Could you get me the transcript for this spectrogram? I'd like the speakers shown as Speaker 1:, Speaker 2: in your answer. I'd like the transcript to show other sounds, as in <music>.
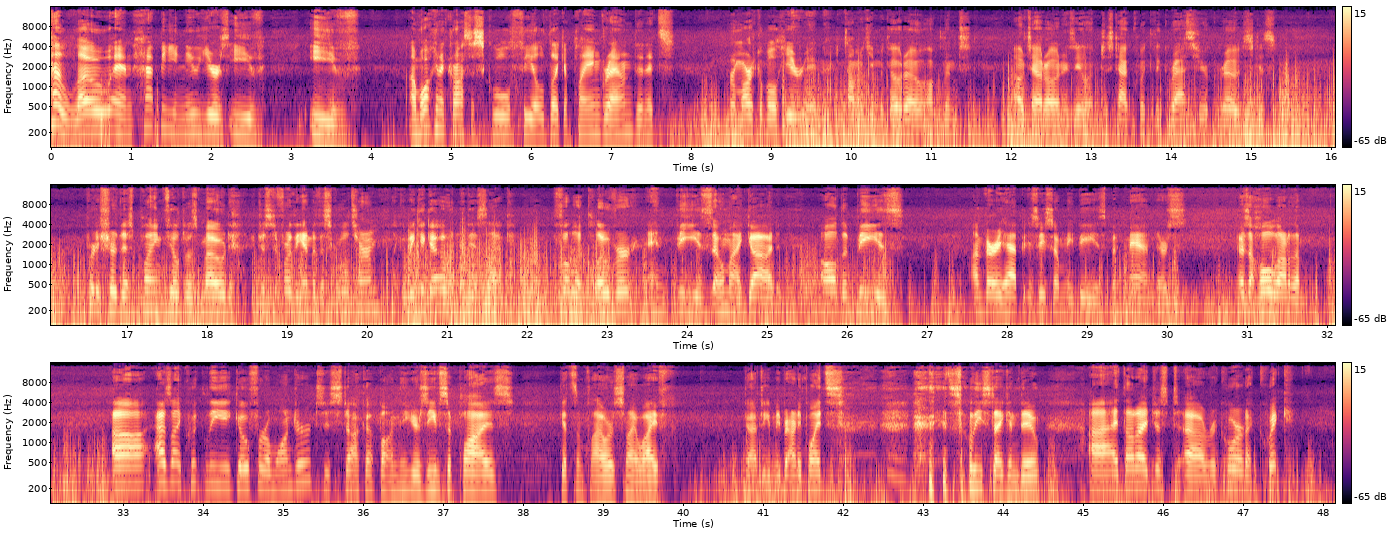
Speaker 1: Hello and happy New Year's Eve Eve. I'm walking across a school field like a playing ground, and it's remarkable here in Tamaki Makaurau, Auckland, Aotearoa, New Zealand, just how quick the grass here grows. Because pretty sure this playing field was mowed just before the end of the school term, like a week ago, and it is like full of clover and bees. Oh my god, all the bees. I'm very happy to see so many bees, but man, there's there's a whole lot of them. Uh, as I quickly go for a wander to stock up on New Year's Eve supplies, get some flowers to my wife. Gonna have to give me brownie points. <laughs> it's the least I can do. Uh, I thought I'd just uh, record a quick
